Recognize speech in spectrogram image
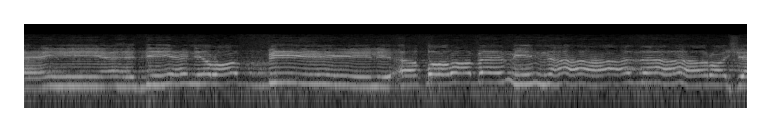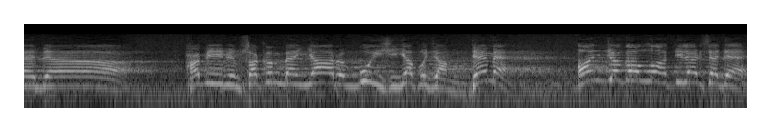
أن يهديني ربي لأقرب من هذا رشدا. Habibim sakın ben yarın bu işi yapacağım deme. Ancak Allah dilerse de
